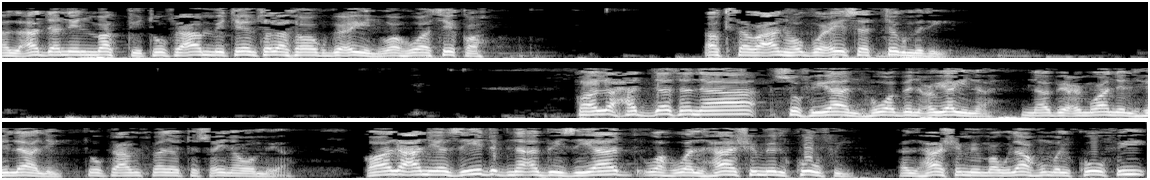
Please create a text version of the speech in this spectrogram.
العدني المكي توفي عام 243 وهو ثقة. أكثر عنه أبو عيسى الترمذي. قال حدثنا سفيان هو بن عيينة بن أبي عمران الهلالي توفي عام 98 و100 قال عن يزيد بن أبي زياد وهو الهاشمي الكوفي الهاشمي مولاهم الكوفي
